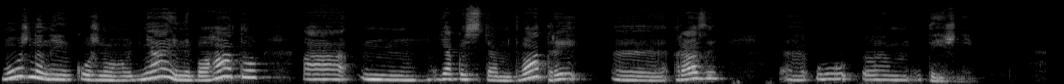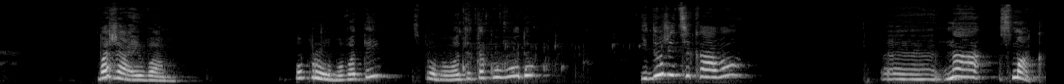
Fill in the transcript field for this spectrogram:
можна не кожного дня і не багато, а якось там 2-3 е, рази е, у ем, тижні. Бажаю вам попробувати, спробувати таку воду. І дуже цікаво е, на смак.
